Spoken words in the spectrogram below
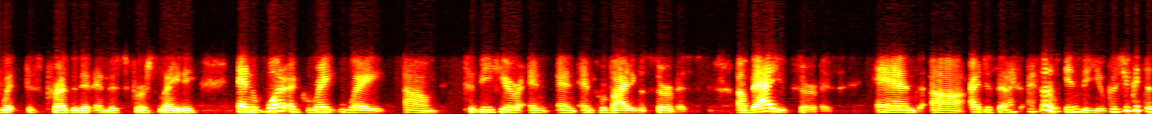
with this president and this first lady. And what a great way um, to be here and, and, and providing a service, a valued service. And uh, I just said, I, I, sort of envy you because you get to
